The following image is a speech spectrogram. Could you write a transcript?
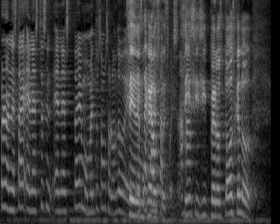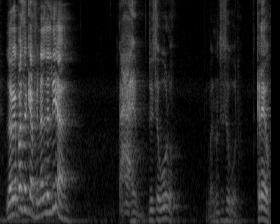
Pero en, esta, en, este, en este momento estamos hablando de, Sí, de esta mujeres, causa, pues. pues. sí, sí, sí, pero todos que lo... Lo que pasa es que al final del día... Ay, estoy seguro. Bueno, no estoy seguro. Creo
